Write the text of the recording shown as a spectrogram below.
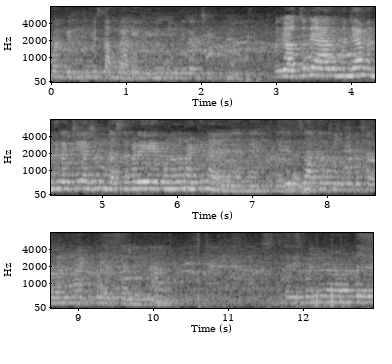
मंदिर तुम्ही स्थापना. केली आहे मंदिराची. म्हणजे अजून या म्हणजे या मंदिराची अजून जास्तकडे कोणाला माहिती नाही. म्हणजे जसं आता छोटं छोटं सर्वांना माहिती पडत चाललंय ना तरी पण तर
